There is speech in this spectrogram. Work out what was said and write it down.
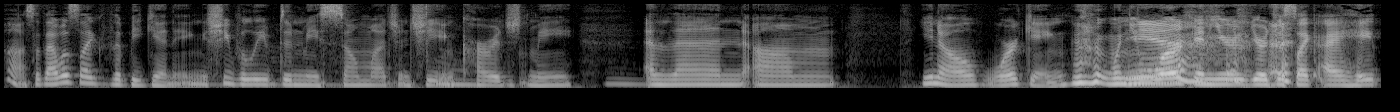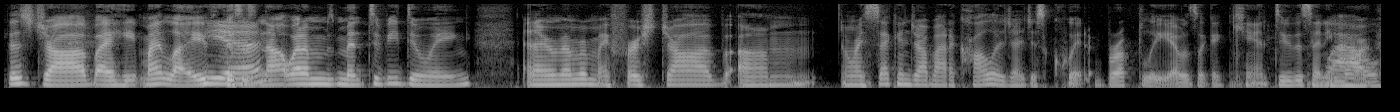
Huh. So that was like the beginning. She believed in me so much and she encouraged me. Mm. And then, um, you know, working when you yeah. work and you're you're just like, I hate this job. I hate my life. Yeah. This is not what I'm meant to be doing. And I remember my first job, um, or my second job out of college, I just quit abruptly. I was like, I can't do this anymore wow.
